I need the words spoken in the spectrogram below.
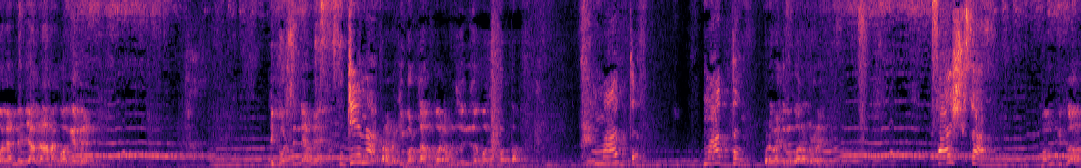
বলেন না যে আপনি আনা কোয়া গেলেন ঠিক করছেন না আপনি? জি না। আর আমরা কি করতাম? পর আমরা তো নিজে করতাম। মাত মাত ওটা বাড়ি তুমি করার পরে। পাঁচটা মামু কি কম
